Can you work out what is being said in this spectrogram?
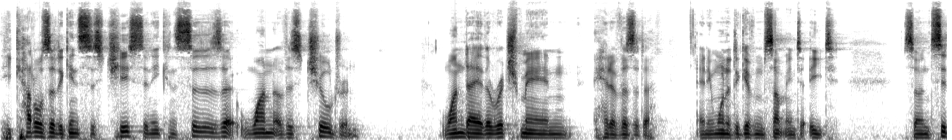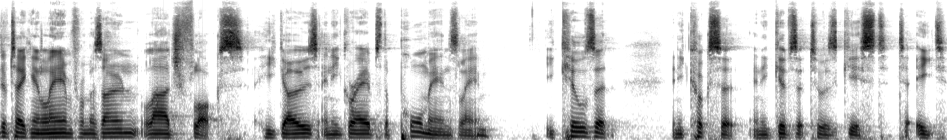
He cuddles it against his chest and he considers it one of his children. One day, the rich man had a visitor and he wanted to give him something to eat. So instead of taking a lamb from his own large flocks, he goes and he grabs the poor man's lamb. He kills it and he cooks it and he gives it to his guest to eat.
